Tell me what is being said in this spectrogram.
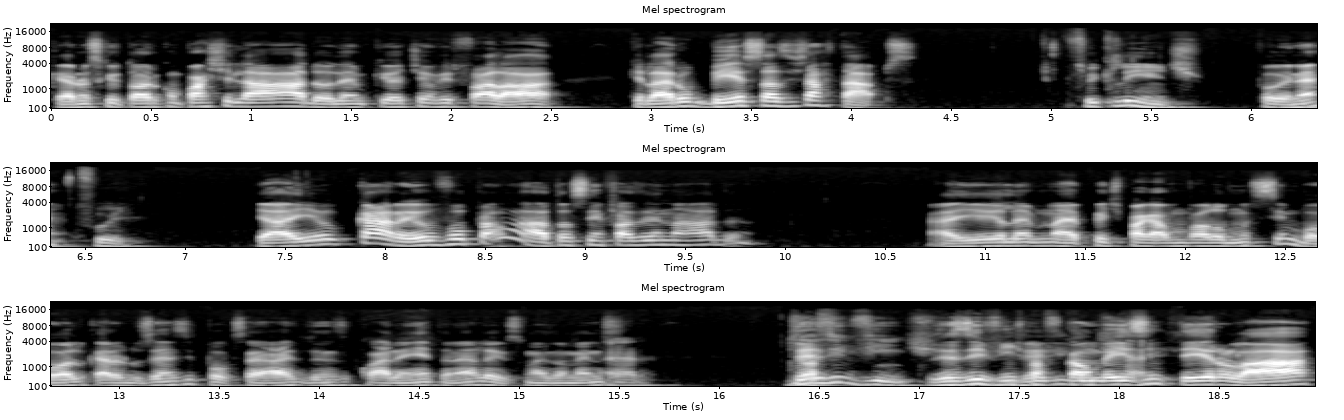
que era um escritório compartilhado, eu lembro que eu tinha ouvido falar, que lá era o berço das startups. Fui cliente. Foi, né? Fui. E aí eu, cara, eu vou pra lá, tô sem fazer nada. Aí eu lembro na época a gente pagava um valor muito simbólico, era 200 e poucos reais, 240, né, Leis? Mais ou menos. Era. 220. 220 pra ficar o 220 mês reais. inteiro lá,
